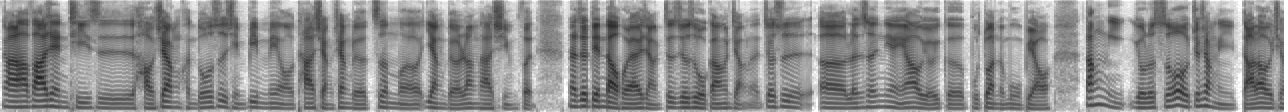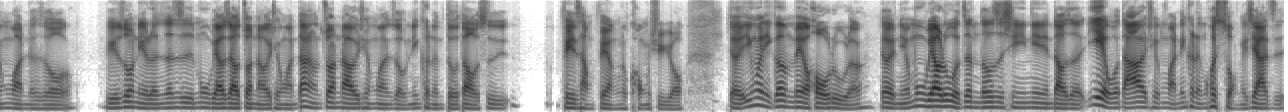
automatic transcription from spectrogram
那他发现，其实好像很多事情并没有他想象的这么样的让他兴奋。那就颠倒回来讲，这就是我刚刚讲的，就是呃，人生你也要有一个不断的目标。当你有的时候，就像你达到一千万的时候，比如说你的人生是目标是要赚到一千万，当你赚到一千万的时候，你可能得到的是。非常非常的空虚哦，对，因为你根本没有后路了。对，你的目标如果真的都是心心念念到这，耶，我达到千万，你可能会爽一下子，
